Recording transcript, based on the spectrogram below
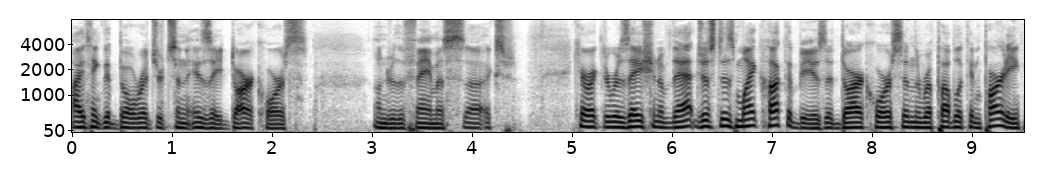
I think that Bill Richardson is a dark horse under the famous uh, ex- characterization of that, just as Mike Huckabee is a dark horse in the Republican Party.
